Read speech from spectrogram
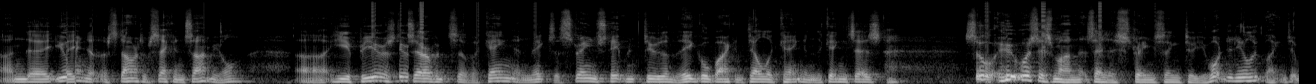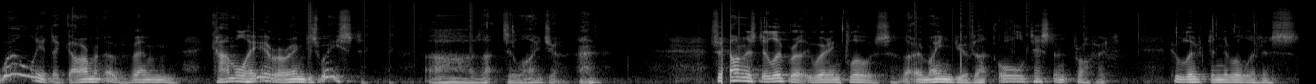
And uh, you find at the start of 2 Samuel, uh, he appears to servants of a king and makes a strange statement to them. They go back and tell the king, and the king says, So, who was this man that said this strange thing to you? What did he look like? And said, Well, he had a garment of um, camel hair around his waist. Ah, that's Elijah. so, John is deliberately wearing clothes that remind you of that Old Testament prophet who lived in the wilderness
